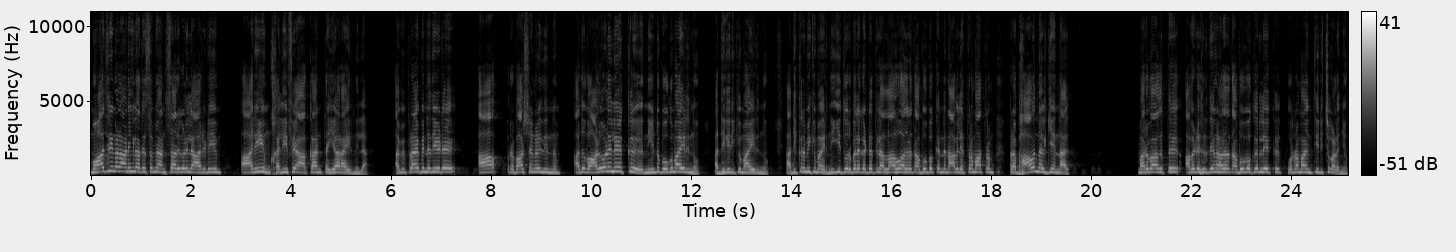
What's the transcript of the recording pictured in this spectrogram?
മുഹാജിരിങ്ങളാണെങ്കിൽ അതേസമയം അൻസാറുകളിൽ ആരുടെയും ആരെയും ഖലീഫയാക്കാൻ തയ്യാറായിരുന്നില്ല. അഭിപ്രായ ഭിന്നതയുടെ ആ പ്രഭാഷണങ്ങളിൽ നിന്നും അത് വാളുകളിലേക്ക് നീണ്ടുപോകുമായിരുന്നു അധികരിക്കുമായിരുന്നു അതിക്രമിക്കുമായിരുന്നു. ഈ ദുർബല ഘട്ടത്തിൽ അള്ളാഹു ഹസരത്ത് അബൂബക്കറിന്റെ നാവിൽ എത്രമാത്രം പ്രഭാവം നൽകിയെന്നാൽ മറുഭാഗത്ത് അവരുടെ ഹൃദയങ്ങൾ ഹസരത്ത് അബൂബക്കറിലേക്ക് പൂർണമായും തിരിച്ചു കളഞ്ഞു.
